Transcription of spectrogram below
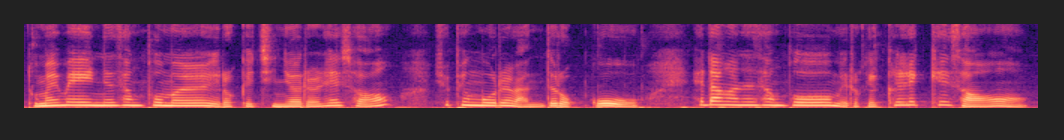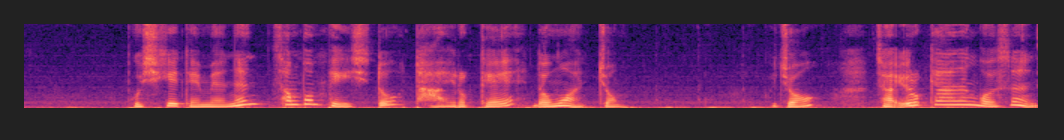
도매매에 있는 상품을 이렇게 진열을 해서 쇼핑몰을 만들었고 해당하는 상품 이렇게 클릭해서 보시게 되면은 상품 페이지도 다 이렇게 넘어왔죠. 그죠? 자 이렇게 하는 것은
